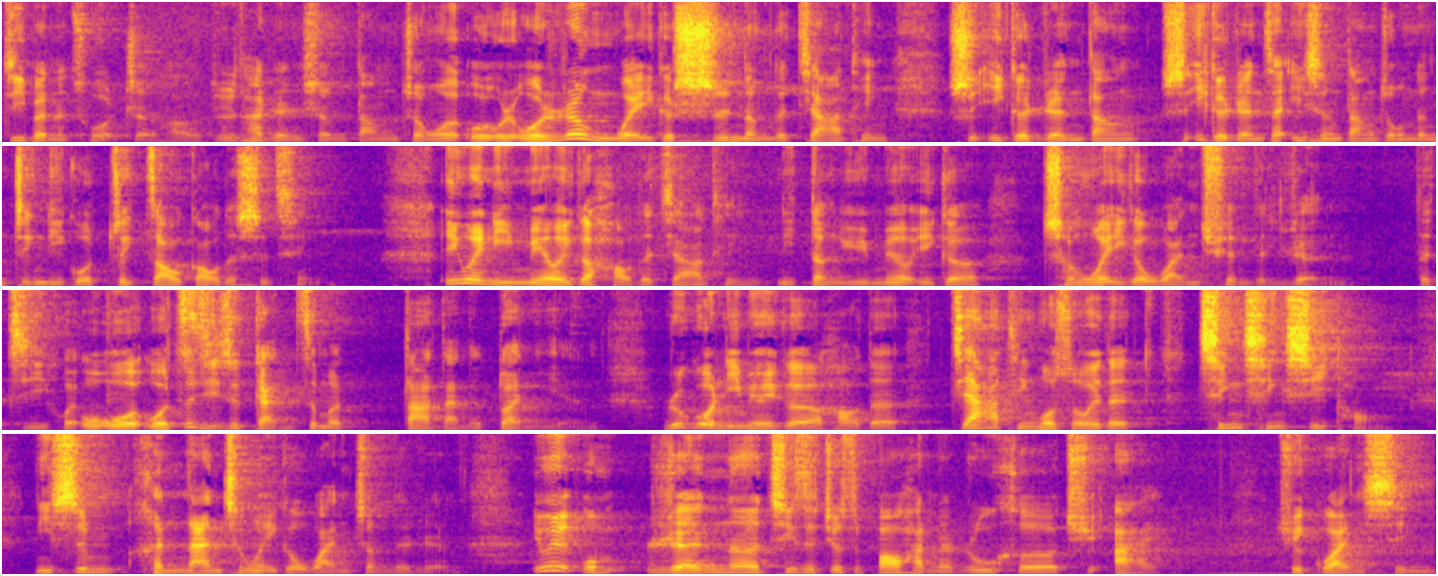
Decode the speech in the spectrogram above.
基本的挫折哈，就是他人生当中，我我我认为一个失能的家庭是一个人当是一个人在一生当中能经历过最糟糕的事情，因为你没有一个好的家庭，你等于没有一个成为一个完全的人。的机会，我我我自己是敢这么大胆的断言。如果你没有一个好的家庭或所谓的亲情系统，你是很难成为一个完整的人。因为我们人呢，其实就是包含了如何去爱、去关心。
